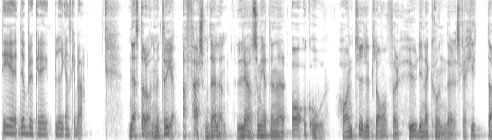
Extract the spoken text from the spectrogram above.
Det, då brukar det bli ganska bra. Nästa då, nummer tre, affärsmodellen. Lönsamheten är A och O. Ha en tydlig plan för hur dina kunder ska hitta,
